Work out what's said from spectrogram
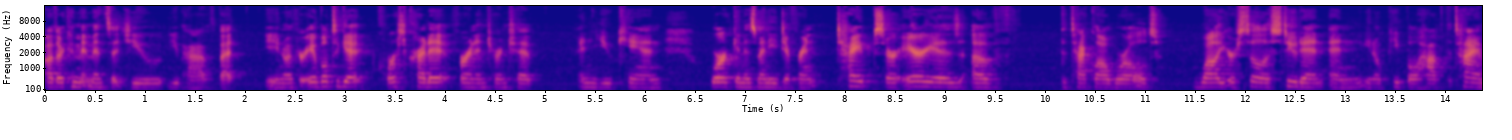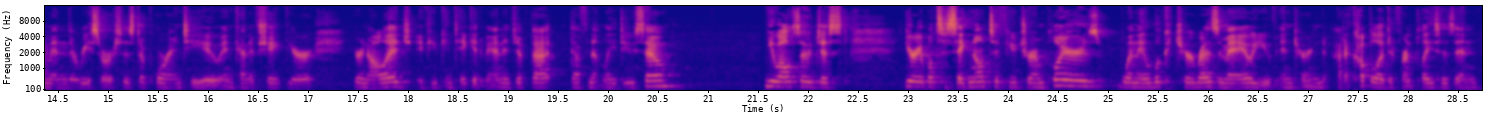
other commitments that you you have. But you know if you're able to get course credit for an internship and you can work in as many different types or areas of the tech law world while you're still a student and you know people have the time and the resources to pour into you and kind of shape your your knowledge if you can take advantage of that definitely do so. You also just you're able to signal to future employers when they look at your resume, oh, you've interned at a couple of different places in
